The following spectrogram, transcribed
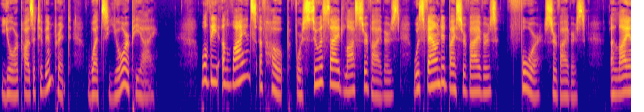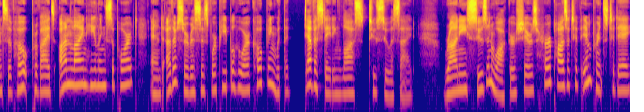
Your Positive Imprint. What's your PI? Well, the Alliance of Hope for Suicide Loss Survivors was founded by survivors for survivors. Alliance of Hope provides online healing support and other services for people who are coping with the devastating loss to suicide. Ronnie Susan Walker shares her positive imprints today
